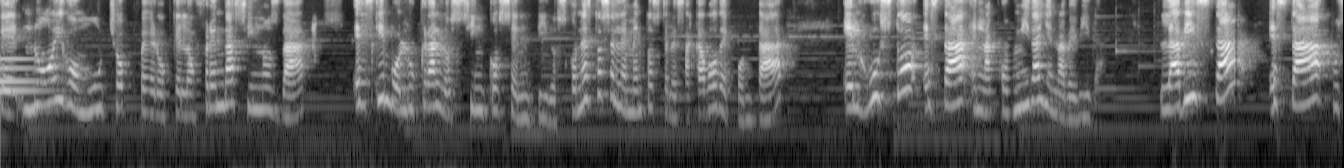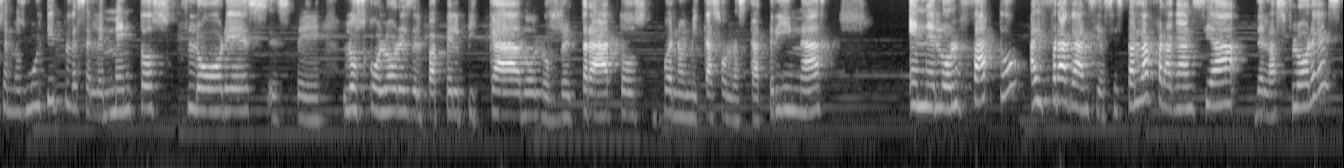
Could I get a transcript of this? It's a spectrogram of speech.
que no oigo mucho, pero que la ofrenda sí nos da, es que involucra los cinco sentidos. Con estos elementos que les acabo de contar, el gusto está en la comida y en la bebida. La vista está pues en los múltiples elementos, flores, este, los colores del papel picado, los retratos, bueno, en mi caso las catrinas. En el olfato hay fragancias, está la fragancia de las flores,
